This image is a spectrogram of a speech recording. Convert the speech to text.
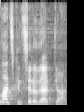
Let's consider that done.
